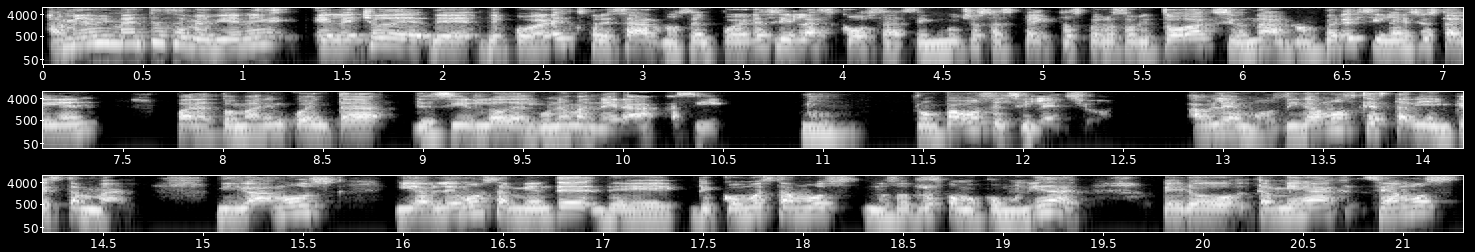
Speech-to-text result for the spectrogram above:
a mí a mi mente se me viene el hecho de, de, de, poder expresarnos, el poder decir las cosas en muchos aspectos, pero sobre todo accionar. Romper el silencio está bien para tomar en cuenta, decirlo de alguna manera así. Rompamos el silencio, hablemos, digamos qué está bien, qué está mal, digamos y hablemos también de, de cómo estamos nosotros como comunidad, pero también seamos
